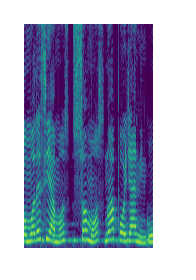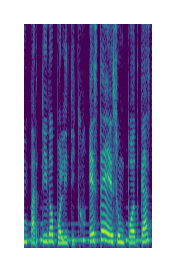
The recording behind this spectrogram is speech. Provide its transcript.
Como decíamos, Somos no apoya a ningún partido político. Este es un podcast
